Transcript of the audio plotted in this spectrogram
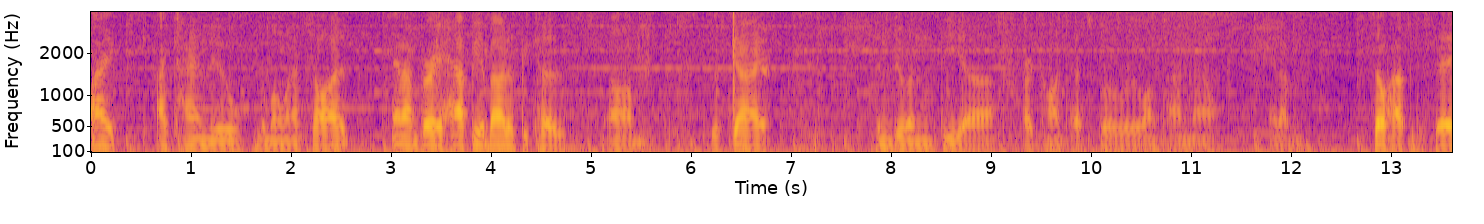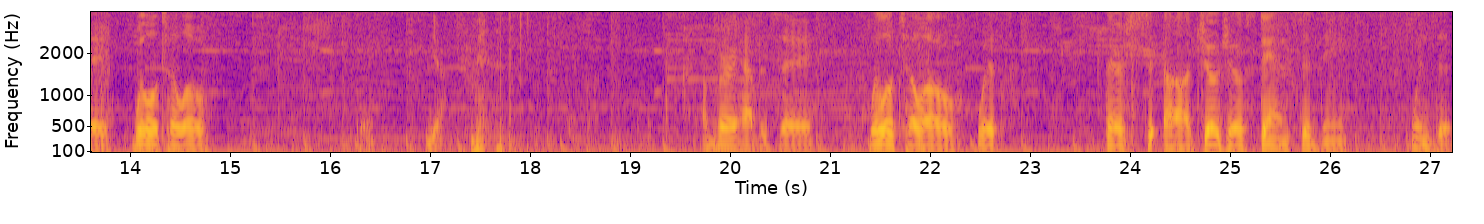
I I kind of knew the moment I saw it, and I'm very happy about it because um, this guy has been doing the uh, art contest for a really long time now, and I'm so happy to say Willow Tillo. Yeah. I'm very happy to say Willow Tillo with their uh, JoJo Stan Sydney wins it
